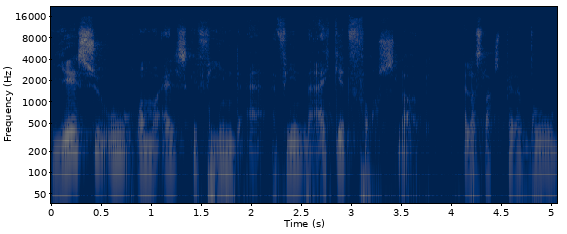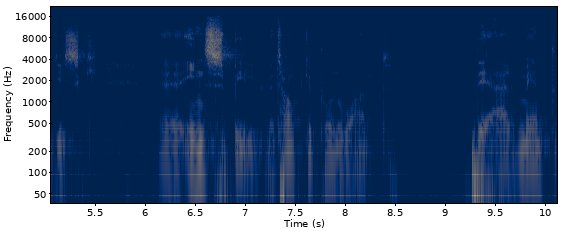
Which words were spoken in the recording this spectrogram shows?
Jesu ord om å elske fienden er ikke et forslag eller et slags pedagogisk eh, innspill med tanke på noe annet. Det er ment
